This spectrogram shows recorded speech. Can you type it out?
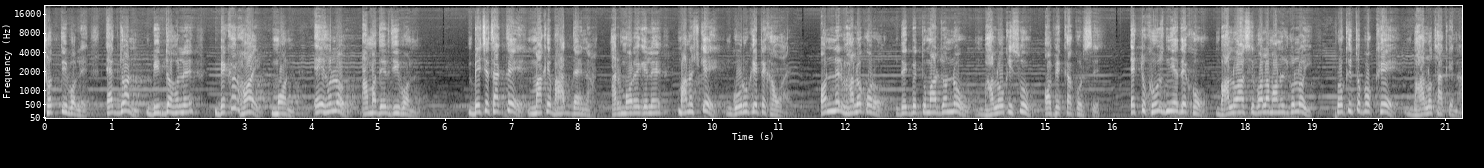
সত্যি বলে, একজন বৃদ্ধ হলে বেকার হয় মন। এই হলো আমাদের জীবন। বেঁচে থাকতে মাকে ভাত দেয় না। আর মরে গেলে মানুষকে গরু কেটে খাওয়ায়। অন্যের ভালো করো, দেখবে তোমার জন্যও ভালো কিছু অপেক্ষা করছে। একটু খোঁজ নিয়ে দেখো, ভালো আছি বলা মানুষগুলোই প্রকৃতপক্ষে ভালো থাকে না।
